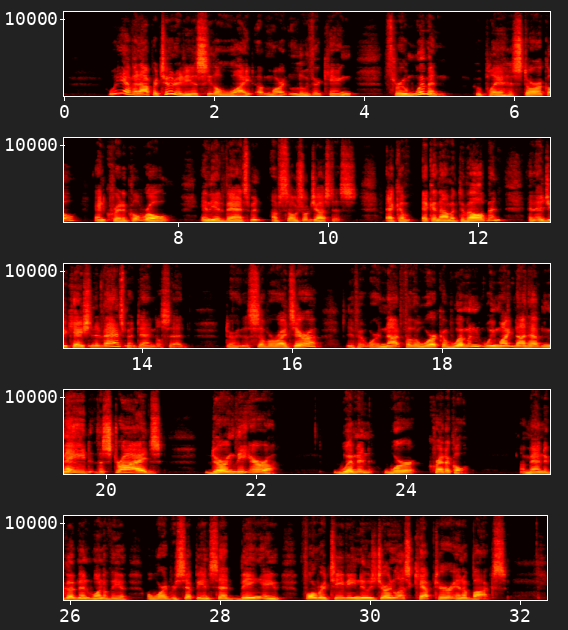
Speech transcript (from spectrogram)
We have an opportunity to see the light of Martin Luther King through women who play a historical and critical role in the advancement of social justice, eco- economic development, and education advancement, Daniel said. During the civil rights era, if it were not for the work of women, we might not have made the strides during the era. Women were critical. Amanda Goodman, one of the award recipients, said being a former TV news journalist kept her in a box.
